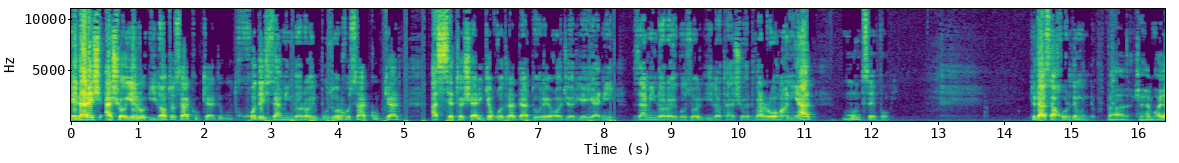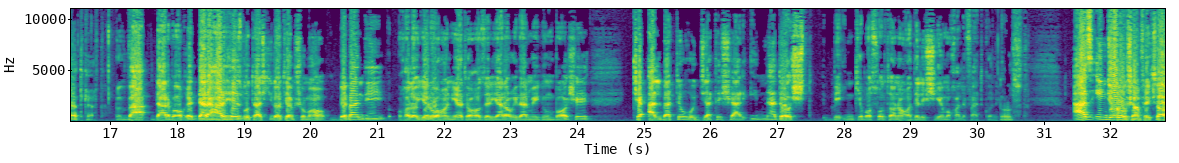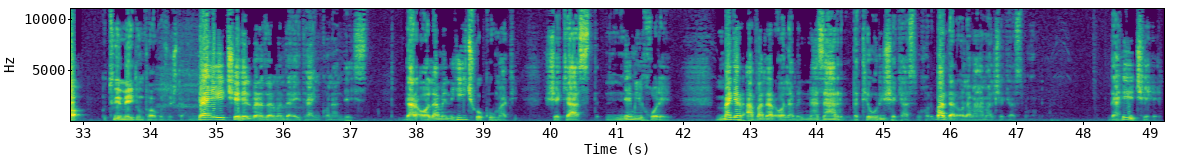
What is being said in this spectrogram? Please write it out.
پدرش اشایر و ایلات رو سرکوب کرده بود خودش زمیندارای بزرگ رو سرکوب کرد. از سه تا شریک قدرت در دوره قاجاریه یعنی زمیندارای بزرگ ایلات اشایر و روحانیت موند سومی که دست نخورده مونده بود. بله که حمایت کرد. و در واقع در هر حزب و تشکیلاتی هم شما ببندی. حالا یه روحانیت حاضر یراقی در میدون باشه. که البته حجت شرعی نداشت به اینکه با سلطان عادل شیعه مخالفت کنه. درست. از اینجا روشنفکرها توی میدون پا گذاشتن. دهه چهل به نظر من دهه تعیین کننده است. در عالم هیچ حکومتی شکست نمی‌خوره مگر اول در عالم نظر و تئوری شکست می‌خوره بعد در عالم عمل شکست می‌خوره. دهه چهل.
